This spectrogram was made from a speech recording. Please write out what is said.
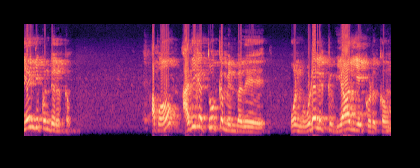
இயங்கி கொண்டு இருக்கும் அப்போ அதிக தூக்கம் என்பது உன் உடலுக்கு வியாதியை கொடுக்கும்.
